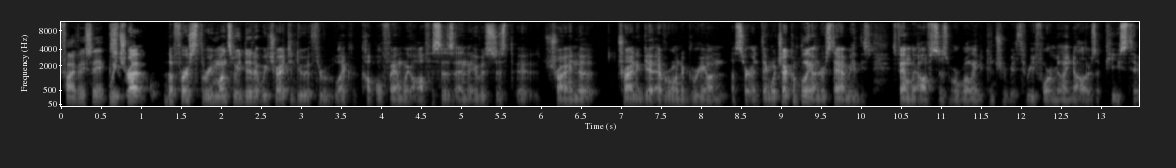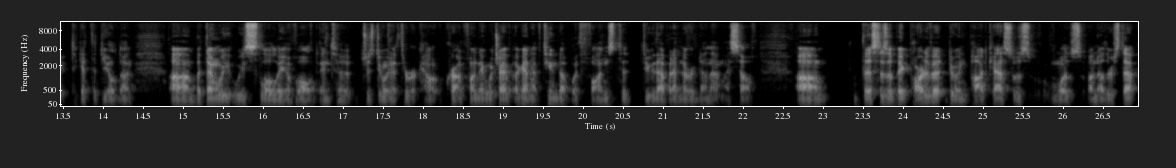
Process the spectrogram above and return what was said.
506 we tried the first three months we did it we tried to do it through like a couple family offices and it was just uh, trying to trying to get everyone to agree on a certain thing which i completely understand i mean these family offices were willing to contribute three four million dollars a piece to, to get the deal done um, but then we we slowly evolved into just doing it through account crowdfunding which i've again i've teamed up with funds to do that but i've never done that myself um, this is a big part of it doing podcasts was was another step.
